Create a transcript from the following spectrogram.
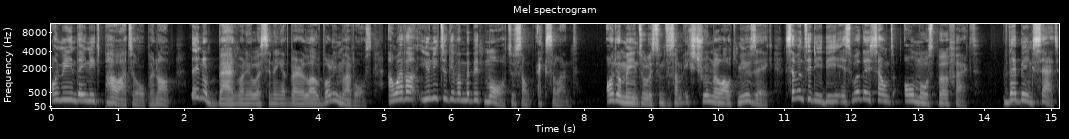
I mean they need power to open up, they're not bad when you're listening at very low volume levels, however you need to give them a bit more to sound excellent. Don't mean to listen to some extremely loud music, 70 dB is where they sound almost perfect. That being said,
